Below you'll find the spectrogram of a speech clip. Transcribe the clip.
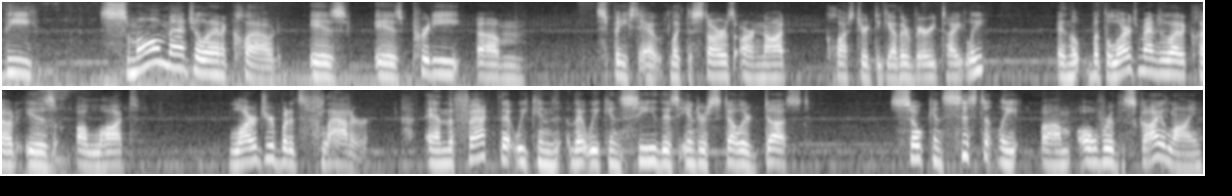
the small Magellanic Cloud is is pretty um, spaced out. Like the stars are not clustered together very tightly, and the, but the Large Magellanic Cloud is a lot larger, but it's flatter. And the fact that we can that we can see this interstellar dust so consistently um, over the skyline,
